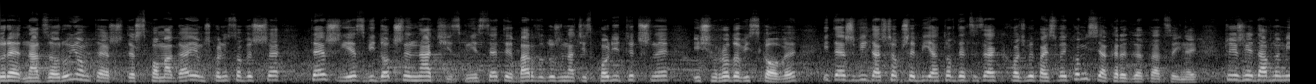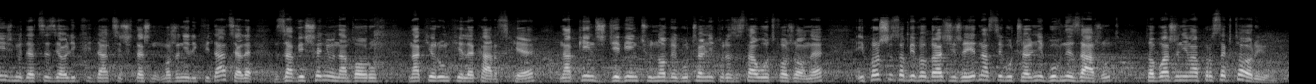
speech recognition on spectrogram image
które nadzorują też, też wspomagają szkolnictwo wyższe, też jest widoczny nacisk, niestety bardzo duży nacisk polityczny i środowiskowy i też widać to, przebija to w decyzjach choćby Państwowej Komisji Akredytacyjnej. Przecież niedawno mieliśmy decyzję o likwidacji, czy też może nie likwidacji, ale zawieszeniu naborów na kierunki lekarskie na 5-9 nowych uczelni, które zostały utworzone i proszę sobie wyobrazić, że jedna z tych uczelni, główny zarzut, to była, że nie ma prosektorium.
